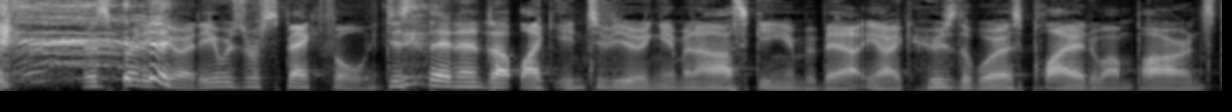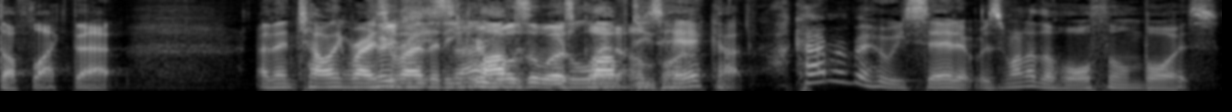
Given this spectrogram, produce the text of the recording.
it was pretty good. He was respectful. He just then ended up like interviewing him and asking him about you know like, who's the worst player to umpire and stuff like that. And then telling Razor Ray that he say? Loved, was the worst he loved his umpire? haircut. I can't remember who he said. It was one of the Hawthorn boys.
